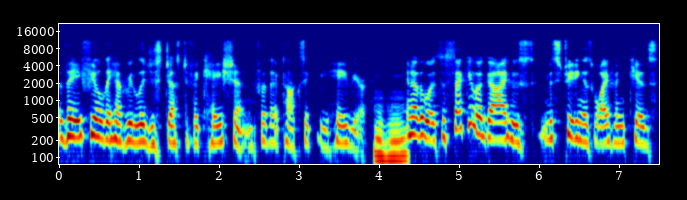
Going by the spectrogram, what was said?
they feel they have religious justification for their toxic behavior. Mm-hmm. In other words, the secular guy who's mistreating his wife and kids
